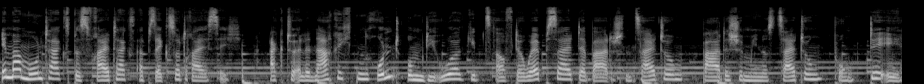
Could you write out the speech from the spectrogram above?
Immer montags bis freitags ab 6.30 Uhr. Aktuelle Nachrichten rund um die Uhr gibt's auf der Website der Badischen Zeitung badische-zeitung.de.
